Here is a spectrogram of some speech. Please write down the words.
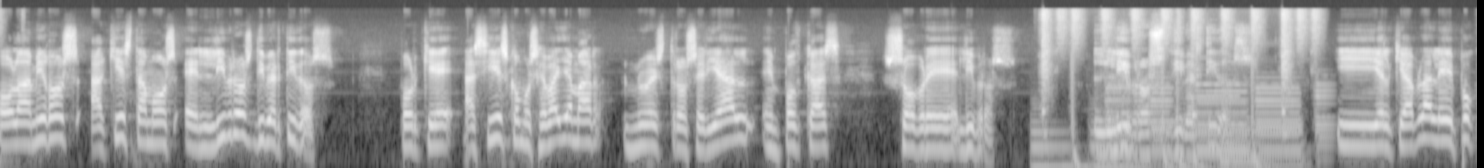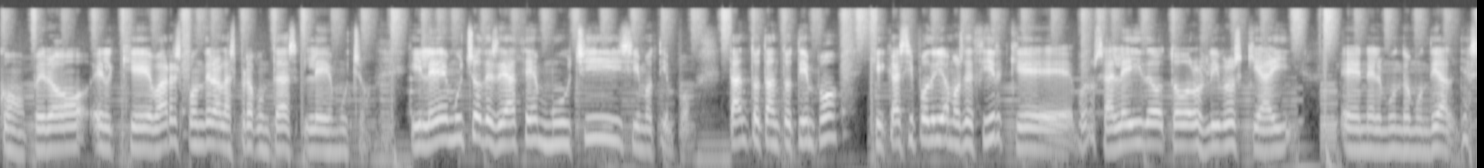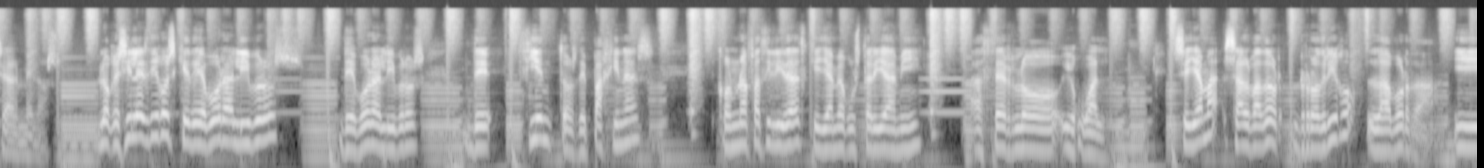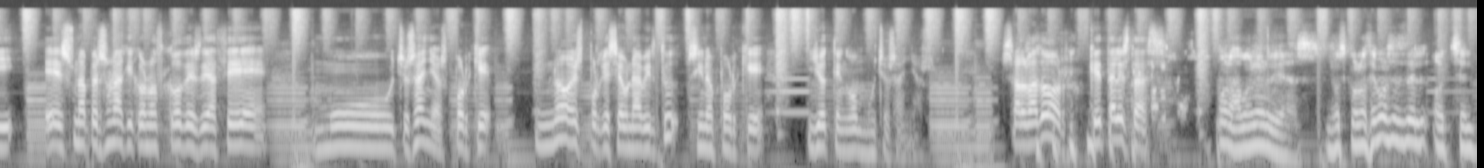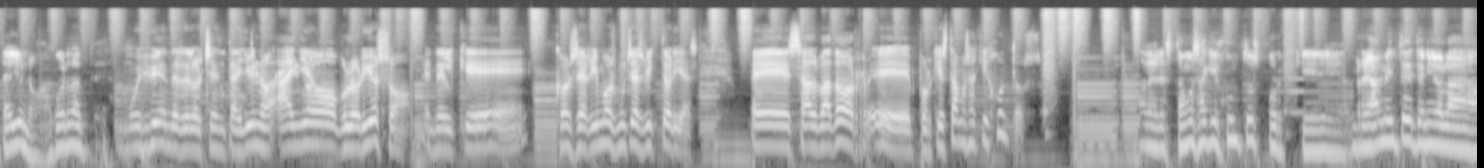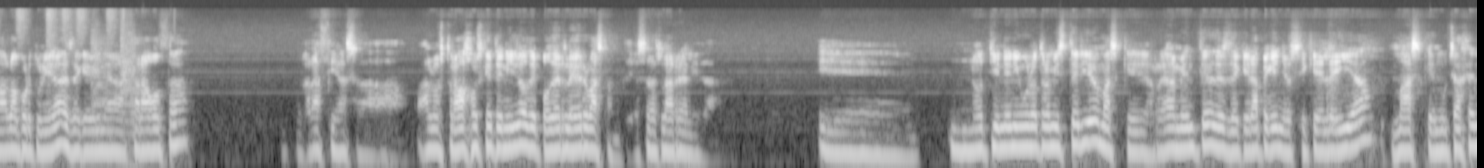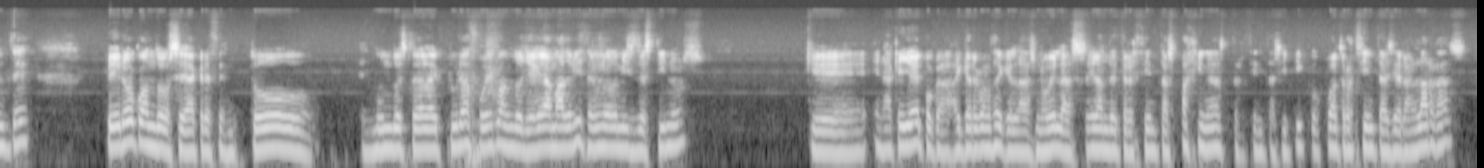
Hola amigos, aquí estamos en Libros Divertidos, porque así es como se va a llamar nuestro serial en podcast sobre libros. Libros divertidos. Y el que habla lee poco, pero el que va a responder a las preguntas lee mucho. Y lee mucho desde hace muchísimo tiempo. Tanto, tanto tiempo que casi podríamos decir que, bueno, se ha leído todos los libros que hay en el mundo mundial, ya sea al menos. Lo que sí les digo es que devora libros, devora libros de cientos de páginas con una facilidad que ya me gustaría a mí hacerlo igual. Se llama Salvador Rodrigo Laborda y es una persona que conozco desde hace muchos años, porque no es porque sea una virtud, sino porque yo tengo muchos años. Salvador, ¿qué tal estás? Hola, buenos días. Nos conocemos desde el 81, acuérdate. Muy bien, desde el 81, año glorioso en el que conseguimos muchas victorias. Eh, Salvador, eh, ¿por qué estamos aquí juntos? A ver, estamos aquí juntos porque realmente he tenido la, oportunidad desde que vine a Zaragoza, gracias a, a, los trabajos que he tenido, de poder leer bastante. Esa es la realidad. Y no tiene ningún otro misterio más que realmente desde que era pequeño sí que leía más que mucha gente, pero cuando se acrecentó el mundo este de la lectura fue cuando llegué a Madrid en uno de mis destinos que en aquella época hay que reconocer que las novelas eran de 300 páginas, 300 y pico, 400 ya eran largas,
